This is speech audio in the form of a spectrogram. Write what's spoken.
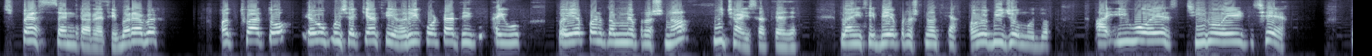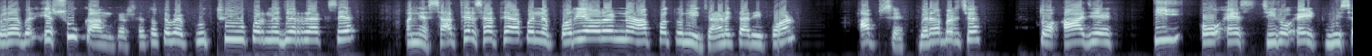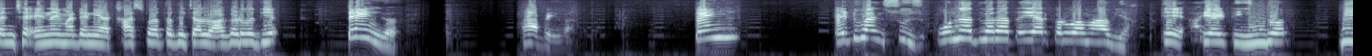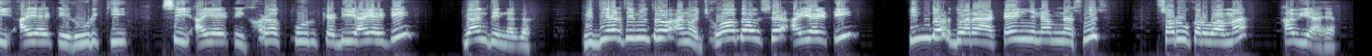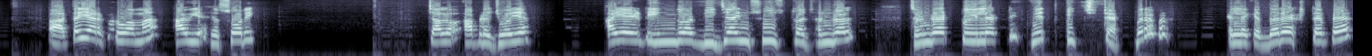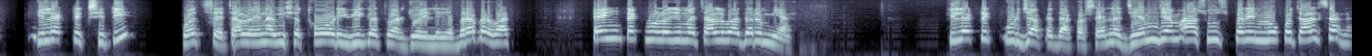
સ્પેસ સેન્ટરેથી બરાબર? અથવા તો એવું પૂછે ક્યાંથી હરિકોટાથી આવ્યું? તો એ પણ તમને પ્રશ્ન પૂછાઈ શકે છે. એટલે અહીંથી બે પ્રશ્ન થયા. હવે બીજો મુદ્દો. આ ઇઓએસ જીરો એટ છે, બરાબર? એ શું કામ કરશે? તો કે ભાઈ પૃથ્વી ઉપર નજર રાખશે અને સાથે સાથે આપણને પર્યાવરણના આફતોની જાણકારી પણ આપશે. બરાબર છે? તો આ જે ઈઓએસ જીરો એટ મિશન છે, એના માટેની આ ખાસ વાત હતી. ચાલો આગળ વધીએ. ટેંગ. હા ભાઈ, વાહ. ટેંગ એડવાન્સ શૂઝ કોના દ્વારા તૈયાર કરવામાં આવ્યા. A IIT Indore, B IIT Roorkee, C IIT Kharagpur કે ડી આઈઆઈટી ગાંધીનગર. વિદ્યાર્થી મિત્રો, આનો જવાબ આવશે આઈઆઈટી ઇન્દોર દ્વારા ટેંગ નામના શૂઝ શરૂ કરવામાં આવ્યા છે. આ તૈયાર કરવામાં આવ્યા છે. સોરી ચાલો આપણે જોઈએ. IIT Indore design shoes the general, generate to electric with each step. બરાબર? એટલે કે દરેક સ્ટેપે ઇલેક્ટ્રિસિટી વધશે. ચાલો એના વિશે થોડી વિગતવાર જોઈ લઈએ. બરાબર વાત? ટેંગ ટેકનોલોજીમાં ચાલવા દરમિયાન ઇલેક્ટ્રિક ઊર્જા પેદા કરશે. એટલે જેમ જેમ આ શૂઝ પહેરીને લોકો ચાલશે ને,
